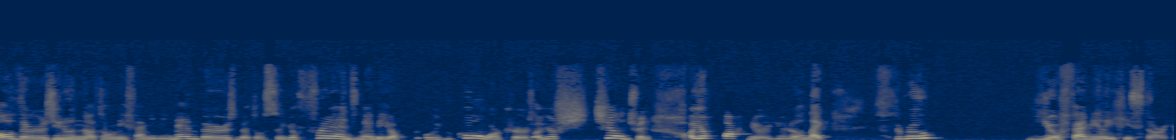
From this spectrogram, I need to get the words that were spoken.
others, you know, not only family members, but also your friends, maybe your, or your co-workers or your children or your partner, you know, like through your family history.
